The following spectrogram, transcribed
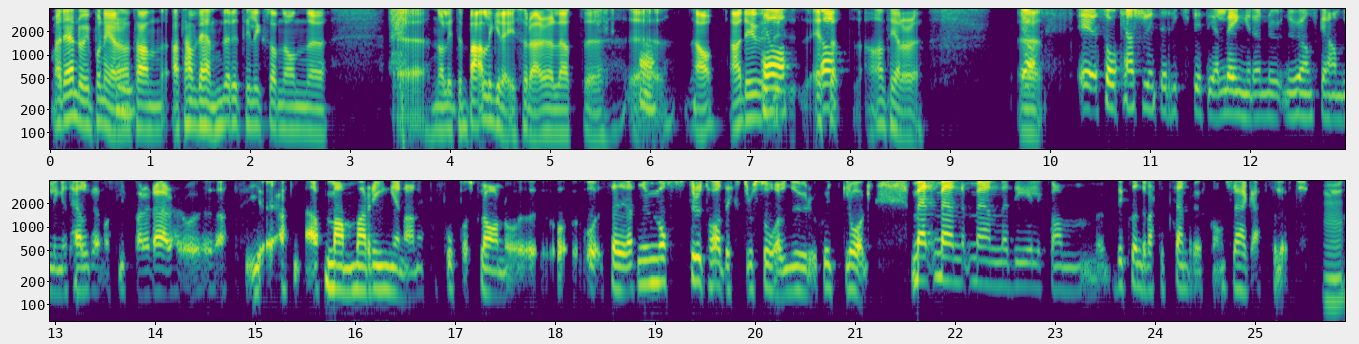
Men det är ändå imponerande mm. att, han, att han vänder det till liksom någon eh, eh någon lite ball grej sådär eller att eh, ja. ja. ja, det är ju ja, ett ja. sätt att hantera det. Ja. Eh, så kanske det inte riktigt är längre nu. Nu önskar han väl inget hellre än att slippa det där. Och att, att, att mamma ringer när han är på fotbollsplan och, och, och, säger att nu måste du ta Dextrosol, nu är du skitlåg. Men, men, men det, är liksom, det kunde varit ett sämre utgångsläge, absolut. Mm.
